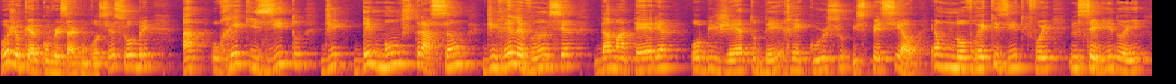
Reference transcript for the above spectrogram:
Hoje eu quero conversar com você sobre a, o requisito de demonstração de relevância da matéria objeto de recurso especial. É um novo requisito que foi inserido aí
